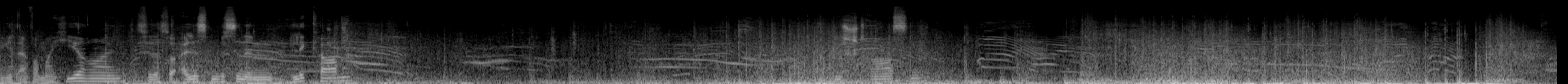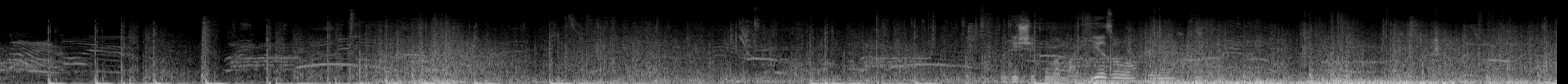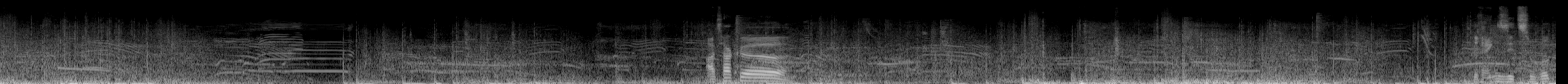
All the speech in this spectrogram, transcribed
Ihr geht einfach mal hier rein, dass wir das so alles ein bisschen im Blick haben. Die Straßen. Und die schicken wir mal hier so hin. Attacke! Drängen sie zurück.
